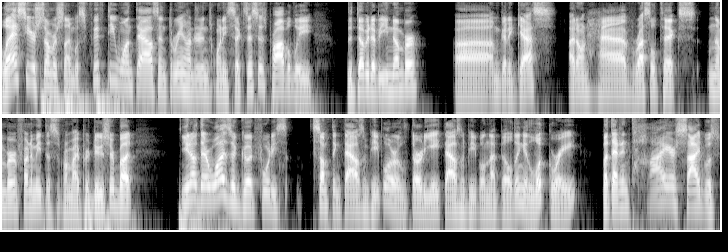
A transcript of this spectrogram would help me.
Last year's SummerSlam was 51,326. This is probably the WWE number. Uh, I'm going to guess. I don't have WrestleTix number in front of me. This is from my producer. But, you know, there was a good 40 something thousand people or 38,000 people in that building. It looked great, but that entire side was,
